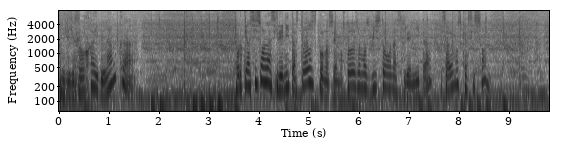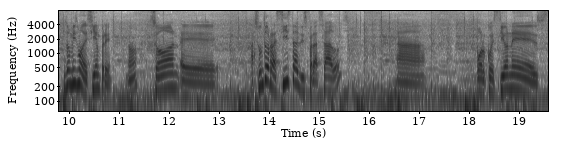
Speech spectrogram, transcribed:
pelirroja y blanca. Porque así son las sirenitas, todos conocemos, todos hemos visto una sirenita y sabemos que así son. Es lo mismo de siempre, ¿no? Son eh, asuntos racistas disfrazados ah, por cuestiones,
